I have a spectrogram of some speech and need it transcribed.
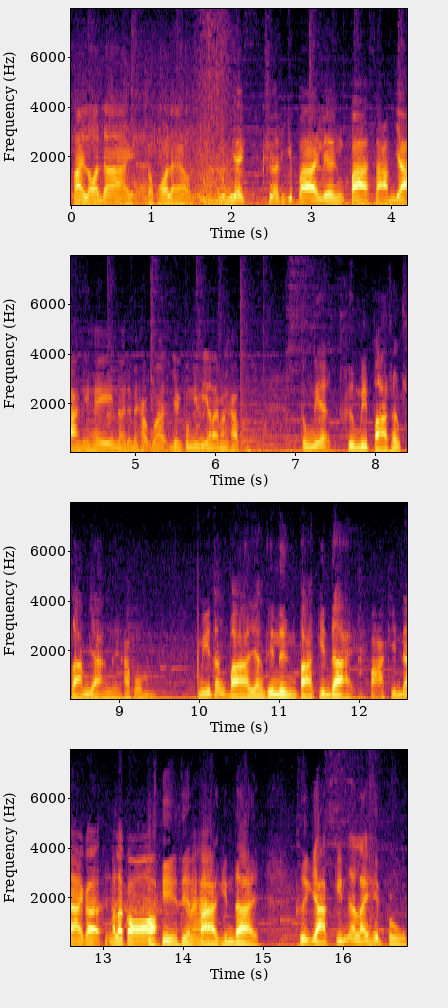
คลายร้อนได้ใช่ก็พอแล้วลุงผู้ใหญ่ ช่วยอธิบายเรื่องป่าสามอย่างนี้ให้หน่อยได้ไหมครับว่าอย่างตรงนี้มีอะไรบ้างครับ ตรงเนี้ยคือมีป่าทั้งสามอย่างเลยครับ ผมมีตั้งป่าอย่างที่หนึ่งป่ากินได้ ป่ากินได้ก็มะละกอที่เนี่ยใช่ไหมฮะป่ากินได้ คืออยากกินอะไรให้ปลูก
